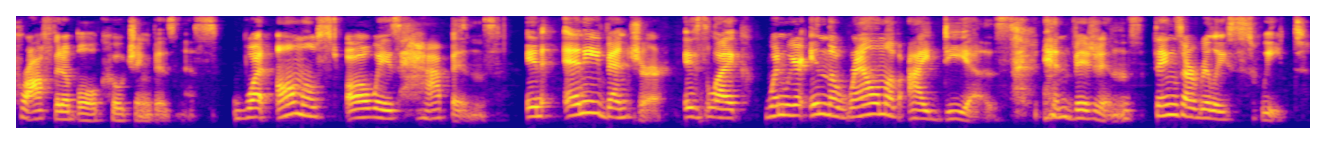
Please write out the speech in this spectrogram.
profitable coaching business, what almost always happens in any venture is like when we're in the realm of ideas and visions, things are really sweet.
